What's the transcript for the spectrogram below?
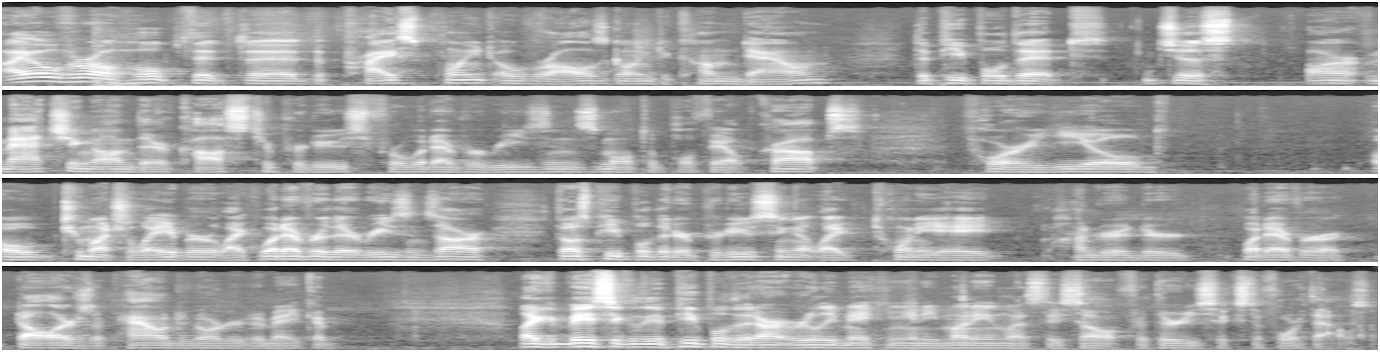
I overall hope that the, the price point overall is going to come down. The people that just aren't matching on their cost to produce for whatever reasons, multiple failed crops, poor yield, oh too much labor, like whatever their reasons are, those people that are producing at like twenty eight hundred or whatever dollars a pound in order to make a like basically the people that aren't really making any money unless they sell it for 36 to 4000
